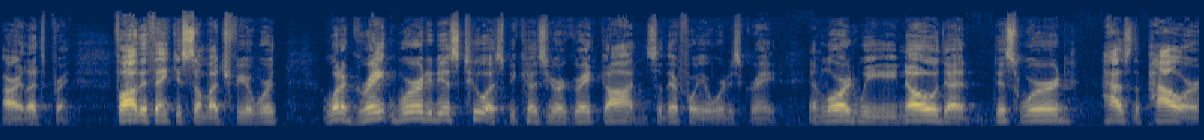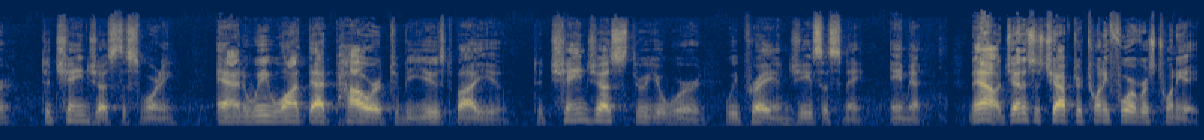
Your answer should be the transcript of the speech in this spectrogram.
All right, let's pray. Father, thank you so much for your word. What a great word it is to us because you're a great God, and so therefore your word is great. And Lord, we know that this word has the power to change us this morning, and we want that power to be used by you to change us through your word. We pray in Jesus' name. Amen. Now, Genesis chapter 24, verse 28.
